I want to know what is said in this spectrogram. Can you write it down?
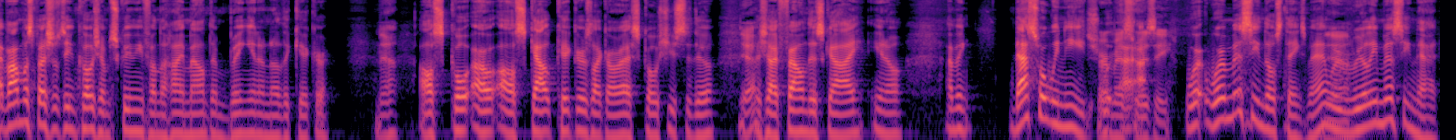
if I'm a special team coach, I'm screaming from the high mountain, bring in another kicker. yeah. I'll sco- I'll, I'll scout kickers like our ex coach used to do. Yeah. Which I found this guy. You know, I mean, that's what we need. Sure, Miss Rizzi. We're, we're missing those things, man. Yeah. We're really missing that.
